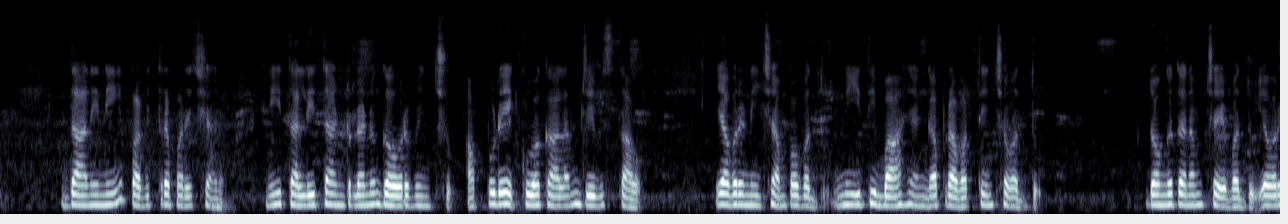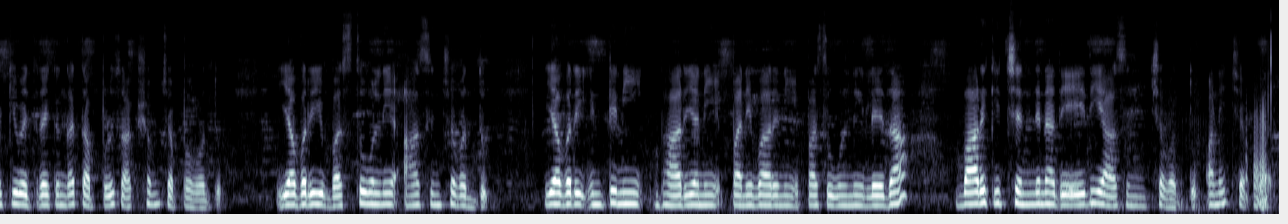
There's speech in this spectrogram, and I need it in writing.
దానిని పవిత్రపరిచాను. నీ తల్లిదండ్రులను గౌరవించు. అప్పుడే ఎక్కువ కాలం జీవిస్తావు. ఎవరిని చంపవద్దు. నీతి బాహ్యంగా ప్రవర్తించవద్దు. దొంగతనం చేయవద్దు. ఎవరికి వ్యతిరేకంగా తప్పుడు సాక్ష్యం చెప్పవద్దు. ఎవరి వస్తువుల్ని ఆశించవద్దు. ఎవరి ఇంటిని భార్యని పనివారిని పశువుల్ని లేదా వారికి చెందినదేది ఆశించవద్దు అని చెప్పారు.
